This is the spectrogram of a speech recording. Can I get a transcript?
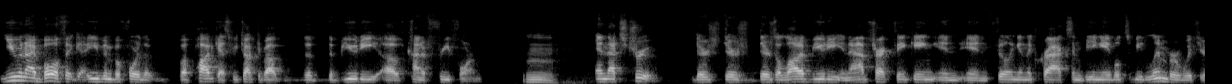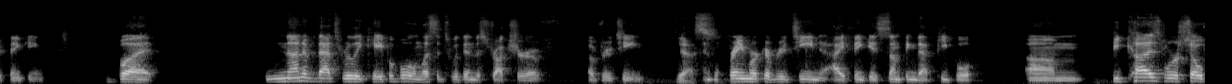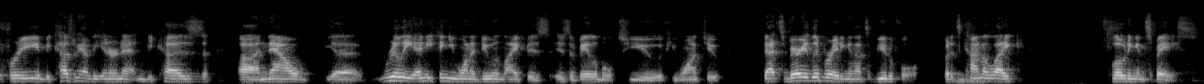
you and I both, even before the podcast, we talked about the the beauty of kind of freeform, mm. and that's true. There's there's there's a lot of beauty in abstract thinking, in in filling in the cracks, and being able to be limber with your thinking, but none of that's really capable unless it's within the structure of of routine. Yes, and the framework of routine, I think, is something that people, um, because we're so free, and because we have the internet, and because uh, now uh, really anything you want to do in life is is available to you if you want to that's very liberating and that's beautiful but it's mm-hmm. kind of like floating in space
